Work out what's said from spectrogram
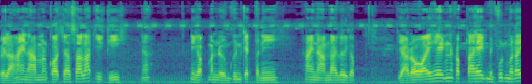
เวลาให้น้ำมันก็จะสลัดอีกทีนะนี่ครับมันเริ่มขึ้นเก็ตปนีให้น้ำได้เลยครับ อย่ารอให้แห้งนะครับถ้าแห้งเป็นฟุ้นมาได้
